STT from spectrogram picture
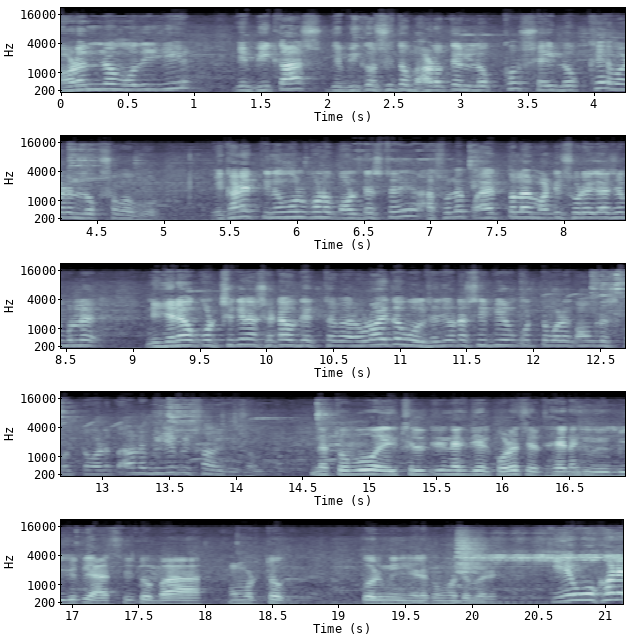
নরেন্দ্র মোদীজির যে বিকাশ, যে বিকশিত ভারতের লক্ষ্য, সেই লক্ষ্যে এবারে লোকসভা ভোট। এখানে তৃণমূল কোনো কন্টেস্টে আসলে পায়ের তলায় মাটি সরে গেছে বলে নিজেরাও করছে কিনা সেটাও দেখতে হবে। আর ওরাই তো বলছে যে ওটা সিপিএম করতে পারে কংগ্রেস করতে পারে তাহলে বিজেপির সঙ্গে কি সম্পর্ক? না তবুও এই ছেলেটি নাকি যে করেছে সে নাকি বিজেপি আশ্রিত বা সমর্থক কর্মী এরকম হতে পারে? কেউ ওখানে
